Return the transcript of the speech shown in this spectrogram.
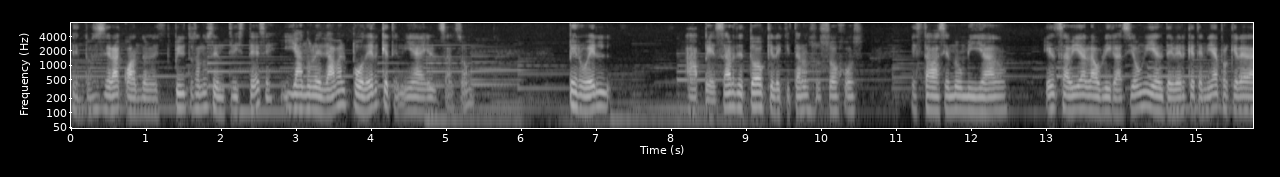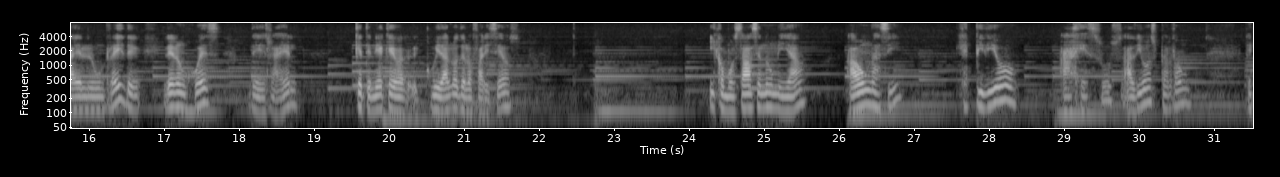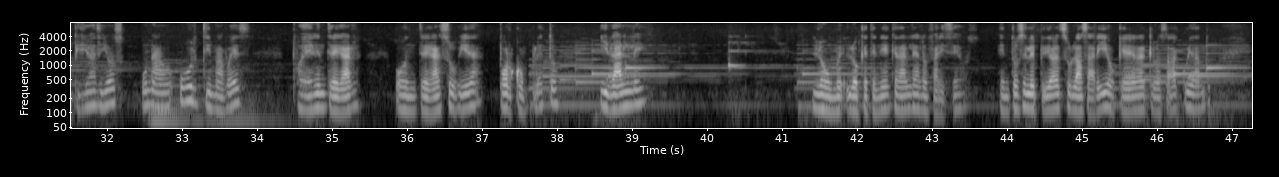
Entonces era cuando el Espíritu Santo se entristece y ya no le daba el poder que tenía el Sansón. Pero él, a pesar de todo que le quitaron sus ojos, estaba siendo humillado. Él sabía la obligación y el deber que tenía porque era él un rey, de, él era un juez de Israel que tenía que cuidarlos de los fariseos. Y como estaba siendo humillado, aún así le pidió a Jesús, a Dios, perdón, le pidió a Dios una última vez poder entregar o entregar su vida por completo y darle lo, que tenía que darle a los fariseos. Entonces le pidió a su lazarío, que era el que lo estaba cuidando,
